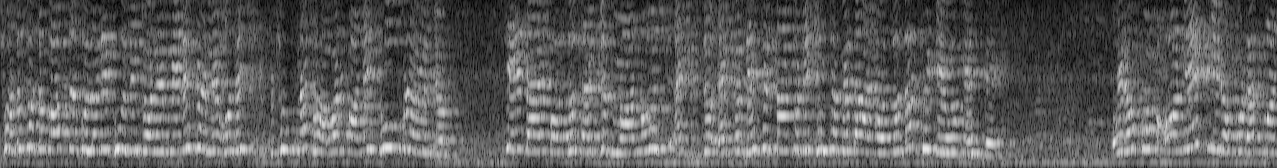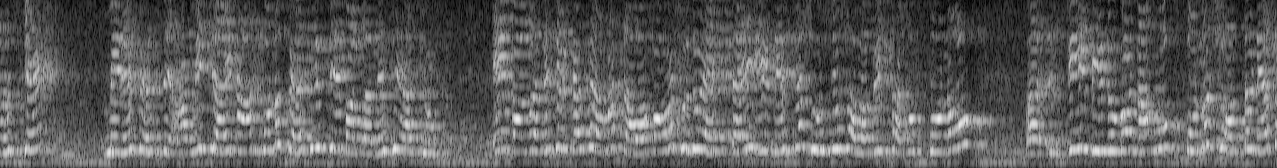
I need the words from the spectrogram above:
ছোট ছোট বাচ্চাগুলোরে গুলি করে মেরে ফেলে ওদের শুকনা খাবার পানির খুব প্রয়োজন সেই দায়বদ্ধতা একজন মানুষ একজন- একটা দেশের নাগরিক হিসেবে দায়বদ্ধতা থেকেও গেছে এরকম অনেক নিরপরাধ মানুষকে মেরে ফেলছে আমি চাই না আর কোনো ফ্যাসিস্ট এই বাংলাদেশে আসুক। এই বাংলাদেশের কাছে আমার চাওয়া পাওয়া শুধু একটাই, এই দেশটা সুষ্ঠু, স্বাভাবিক থাকুক। কোনো স্ত্রী, বিধবা না হোক, কোনো সন্তান এত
